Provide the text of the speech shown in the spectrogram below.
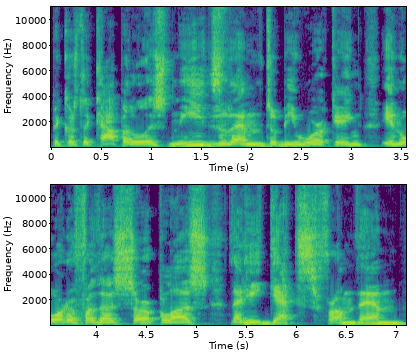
because the capitalist needs them to be working in order for the surplus that he gets from them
